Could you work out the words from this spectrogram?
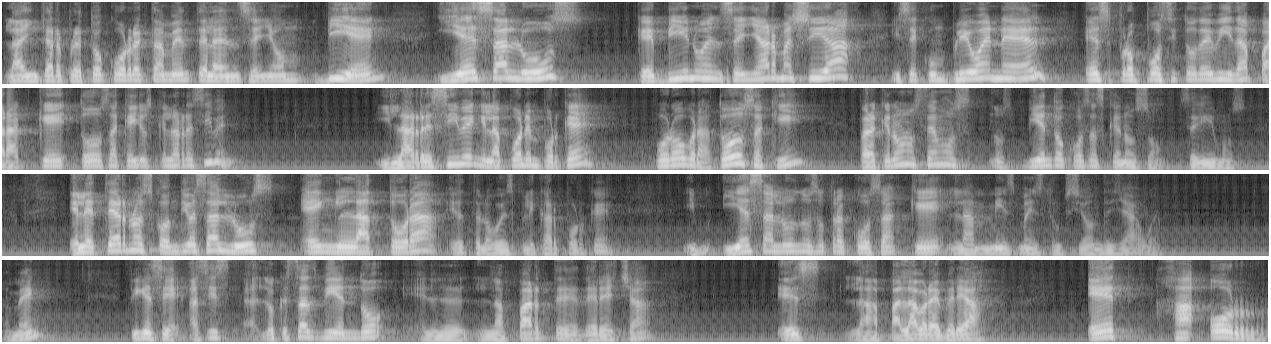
la interpretó correctamente, la enseñó bien. Y esa luz que vino a enseñar Mashiach y se cumplió en él, es propósito de vida para que todos aquellos que la reciben. Y la reciben y la ponen por qué? Por obra. Todos aquí, para que no nos estemos viendo cosas que no son. Seguimos. El Eterno escondió esa luz en la Torah. Yo te lo voy a explicar por qué. Y, esa luz no es otra cosa que la misma instrucción de Yahweh. Amén. Fíjense, así es, lo que estás viendo en la parte derecha es la palabra hebrea. Et Haor,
